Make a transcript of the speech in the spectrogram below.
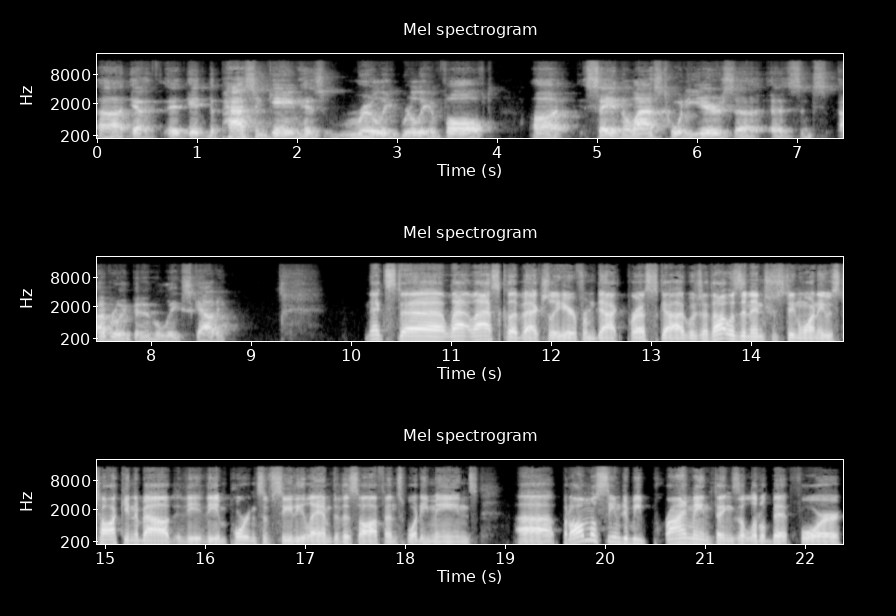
Uh, it, it, the passing game has really, really evolved. Uh, say in the last 20 years uh, uh, since I've really been in the league scouting. Next, uh, last clip actually here from Dak Prescott, which I thought was an interesting one. He was talking about the the importance of CeeDee Lamb to this offense, what he means, uh, but almost seemed to be priming things a little bit for,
